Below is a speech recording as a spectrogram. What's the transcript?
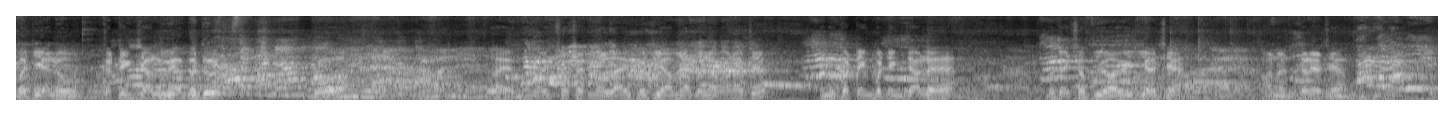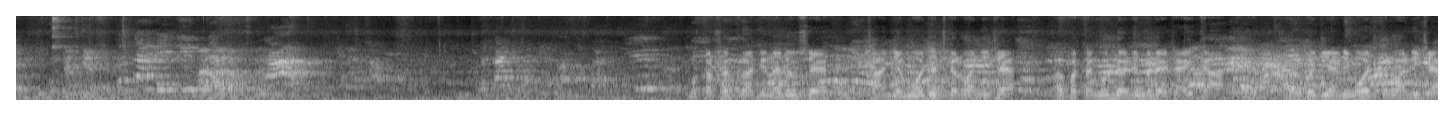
ભજીયાનું કટિંગ ચાલુ છે બધું. જુઓ. મોબાઈલ સોસાયટીમાં લાઈવ ભજીયા હમણાં બનાવવાના છે. એનું કટિંગ બટિંગ ચાલે છે. બધા સભ્યો આવી ગયા છે. આનંદ કરે છે. મકર સંક્રાંતિના દિવસે સાંજે મોજ જ કરવાની છે. પતંગ ઉડાડી બધા હવે ભજીયાની મોજ કરવાની છે.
